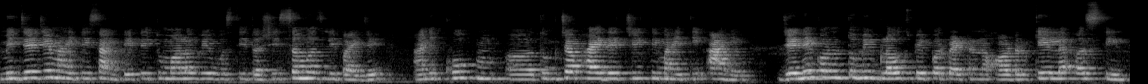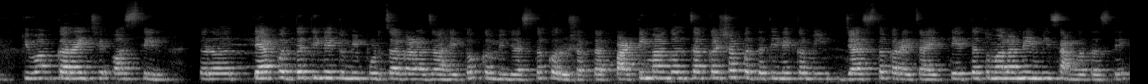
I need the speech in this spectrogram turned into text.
मी जे जे माहिती सांगते ते तुम्हाला व्यवस्थित अशी समजली पाहिजे. आणि खूप तुमच्या फायद्याची ती माहिती आहे. जेणेकरून तुम्ही ब्लाऊज पेपर पॅटर्न ऑर्डर केलं असतील किंवा करायचे असतील तर त्या पद्धतीने तुम्ही पुढचा गळा जो आहे तो कमी जास्त करू शकतात पाठीमागलचा कशा पद्धतीने कमी जास्त करायचा आहे ते तर तुम्हाला नेहमी सांगत असते.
